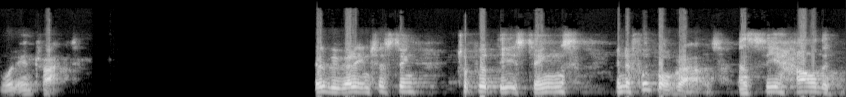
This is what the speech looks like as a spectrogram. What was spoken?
will interact. It'll be very interesting to put these things in the football grounds and see how the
